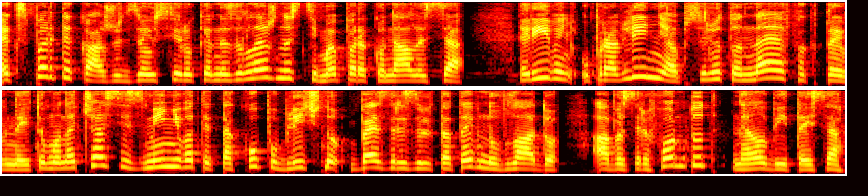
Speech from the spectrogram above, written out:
Експерти кажуть, за усі роки незалежності ми переконалися, рівень управління абсолютно неефективний, тому на часі змінювати таку публічну безрезультативну владу. А без реформ тут не обійтися.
